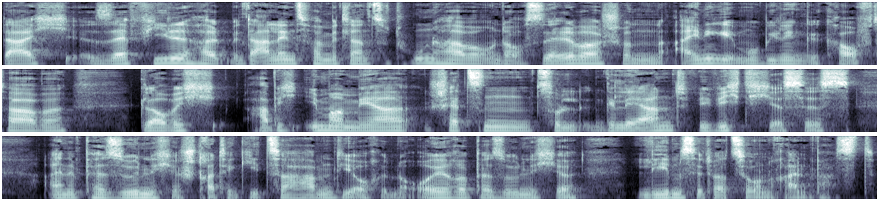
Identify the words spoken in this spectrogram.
Da ich sehr viel halt mit Darlehensvermittlern zu tun habe und auch selber schon einige Immobilien gekauft habe, glaube ich, habe ich immer mehr schätzen zu, gelernt, wie wichtig es ist, eine persönliche Strategie zu haben, die auch in eure persönliche Lebenssituation reinpasst.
